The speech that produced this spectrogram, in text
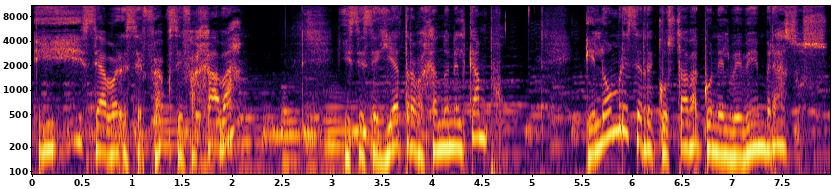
y se, se fajaba y se seguía trabajando en el campo. El hombre se recostaba con el bebé en brazos,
